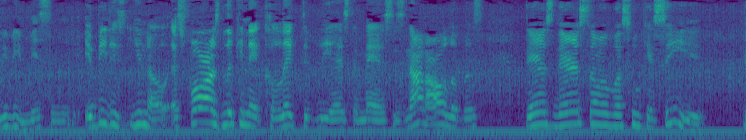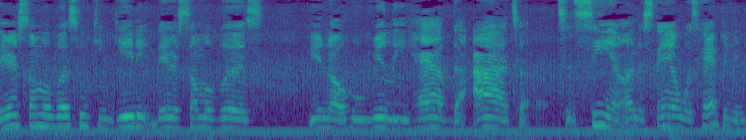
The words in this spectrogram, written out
We be missing it. It be just you know, as far as looking at collectively as the masses, not all of us. There's there's some of us who can see it. There's some of us who can get it. There's some of us, you know, who really have the eye to to see and understand what's happening.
